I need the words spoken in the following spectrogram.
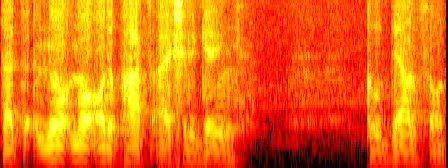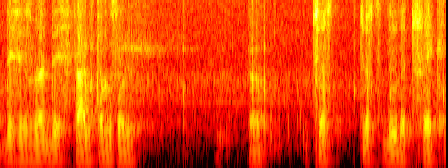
that no no other parts are actually getting cooled down so this is where this fan comes in. Uh, just just to do the trick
